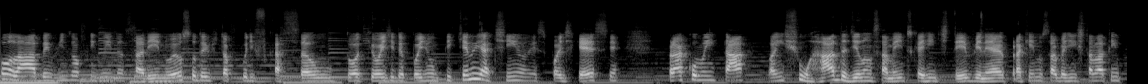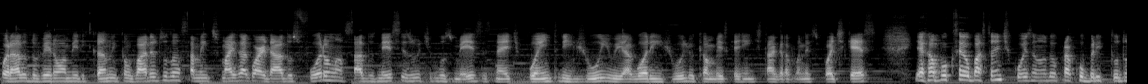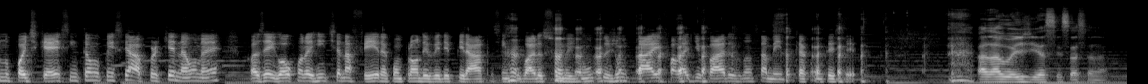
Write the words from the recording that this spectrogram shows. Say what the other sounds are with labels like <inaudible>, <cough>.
Olá, bem-vindos ao Pinguim Dançarino. Eu sou o David da Purificação. Estou aqui hoje depois de um pequeno hiatinho nesse podcast para comentar a enxurrada de lançamentos que a gente teve, né? Para quem não sabe, a gente está na temporada do verão americano, então vários dos lançamentos mais aguardados foram lançados nesses últimos meses, né? Tipo, entre junho e agora em julho, que é o mês que a gente está gravando esse podcast. E acabou que saiu bastante coisa, não deu para cobrir tudo no podcast, então eu pensei, ah, por que não, né? Fazer igual quando a gente ia na feira, comprar um DVD pirata, assim, com vários filmes juntos, juntar e falar de vários lançamentos que aconteceram. <laughs> Analogia sensacional.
